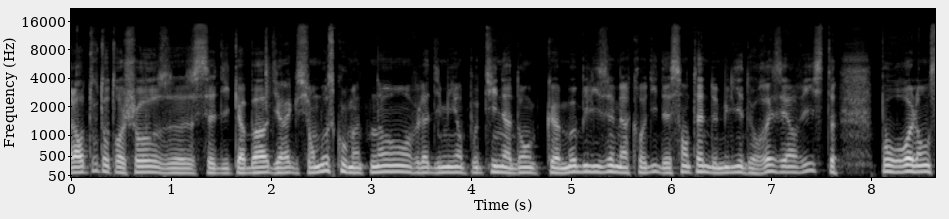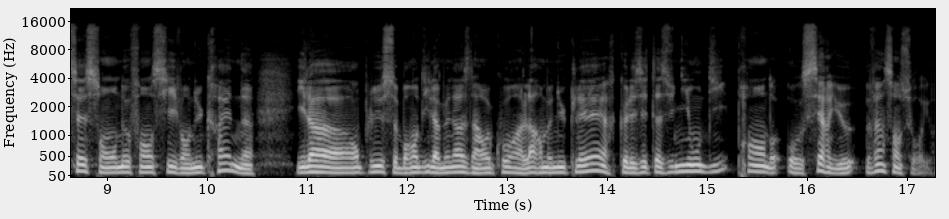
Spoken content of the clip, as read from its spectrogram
Alors, toute autre chose, c'est Dikaba, direction Moscou maintenant. Vladimir Poutine a donc mobilisé mercredi des centaines de milliers de réservistes pour relancer son offensive en Ukraine. Il a en plus brandi la menace d'un recours à l'arme nucléaire que les États-Unis ont dit prendre au sérieux Vincent Souriau.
